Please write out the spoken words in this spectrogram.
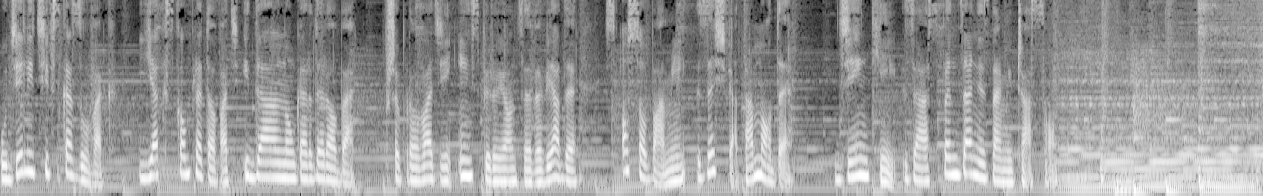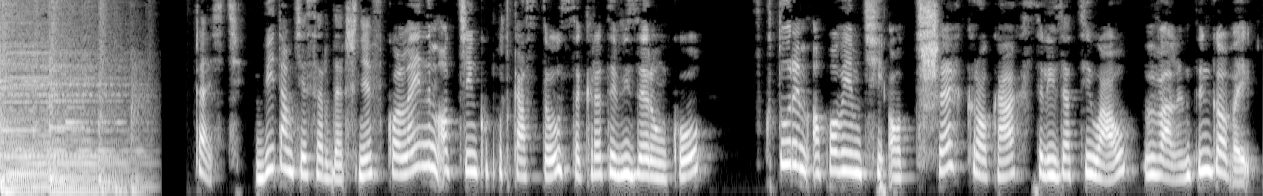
Udzieli Ci wskazówek, jak skompletować idealną garderobę. Przeprowadzi inspirujące wywiady z osobami ze świata mody. Dzięki za spędzanie z nami czasu. Cześć, witam Cię serdecznie w kolejnym odcinku podcastu Sekrety Wizerunku, w którym opowiem Ci o trzech krokach stylizacji wow walentynkowej.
